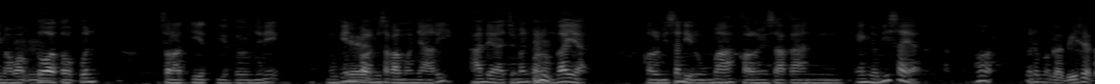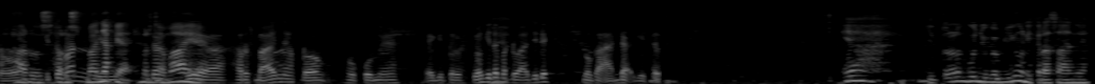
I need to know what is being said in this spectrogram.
lima waktu Mm-mm. ataupun sholat id gitu. Jadi mungkin Yeah. kalau misalkan mau nyari ada. Cuman kalau enggak ya kalau bisa di rumah kalau misalkan eh nggak bisa ya? Gua berapa? Nggak bisa dong. Harus- itu harus kan banyak ya, berjamaah ya? iya harus banyak dong hukumnya ya gitu lah. Cuma kita Iya. berdoa aja deh semoga ada gitu. Ya gitu lah gue juga bingung nih kerasaannya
